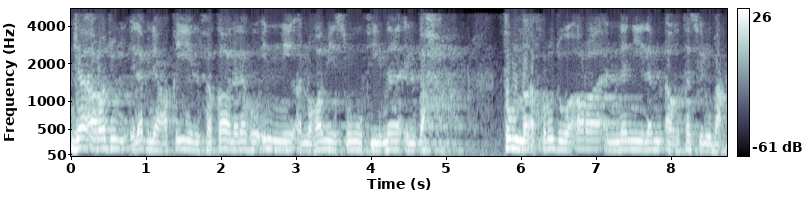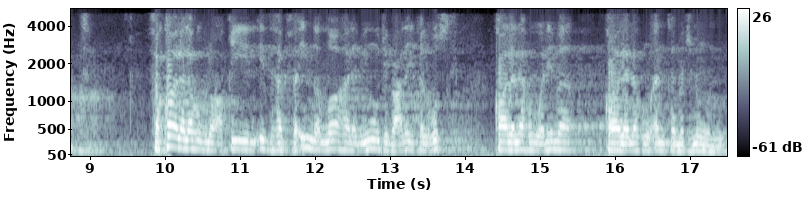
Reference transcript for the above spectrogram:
جاء رجل إلى ابن عقيل فقال له إني أنغمس في ماء البحر ثم أخرج وأرى أنني لم أغتسل بعد. فقال له ابن عقيل اذهب فإن الله لم يوجب عليك الغسل. قال له ولما؟ قال له أنت مجنون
